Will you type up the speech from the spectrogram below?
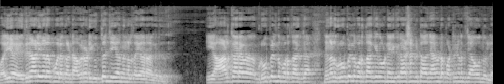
വലിയ എതിരാളികളെ പോലെ കണ്ട് അവരോട് യുദ്ധം ചെയ്യാൻ നിങ്ങൾ തയ്യാറാകരുത്. ഈ ആൾക്കാരെ ഗ്രൂപ്പിൽ നിന്ന് പുറത്താക്കുക. നിങ്ങൾ ഗ്രൂപ്പിൽ നിന്ന് പുറത്താക്കിയതുകൊണ്ട് എനിക്ക് രാഷ്ട്രം കിട്ടാതെ ഞാനിവിടെ പട്ടിണി കിടന്ന് ചാവുന്നില്ല.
